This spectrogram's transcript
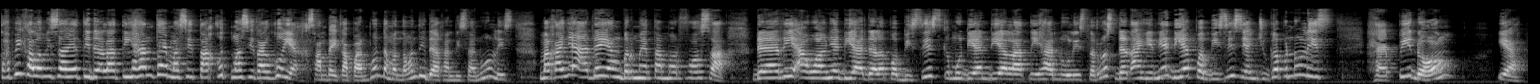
Tapi kalau misalnya tidak latihan teh masih takut, masih ragu ya sampai kapan pun teman-teman tidak akan bisa nulis. Makanya ada yang bermetamorfosa. Dari awalnya dia adalah pebisnis, kemudian dia latihan nulis terus dan akhirnya dia pebisnis yang juga penulis. Happy dong? Ya.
